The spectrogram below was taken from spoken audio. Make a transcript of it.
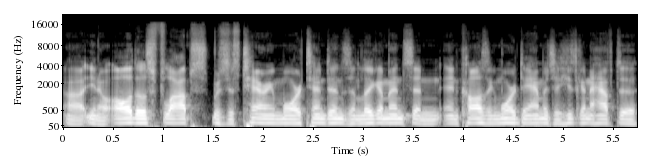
uh, you know, all those flops was just tearing more tendons and ligaments and, and causing more damage that he's going to have to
